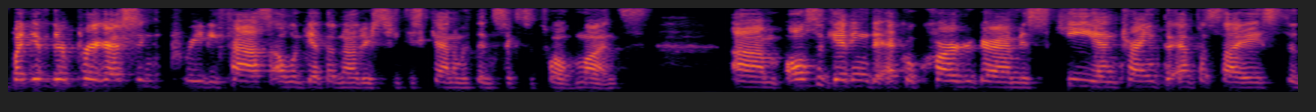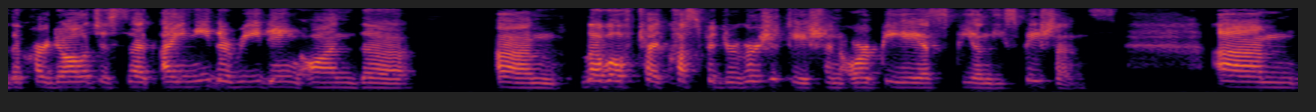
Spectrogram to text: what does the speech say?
But if they're progressing pretty fast, I will get another CT scan within six to 12 months. Um, also getting the echocardiogram is key and trying to emphasize to the cardiologist that I need a reading on the um, level of tricuspid regurgitation or PASP on these patients. Um,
